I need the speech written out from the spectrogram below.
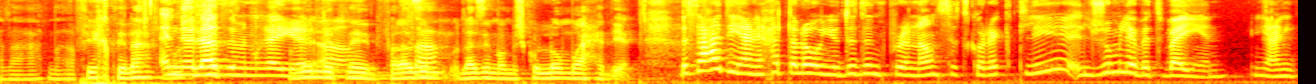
أنا إحنا في اختلاف إنه لازم نغير بين آه، الاثنين فلازم صح. لازم مش كلهم واحد يعني. بس عادي يعني حتى لو you didn't pronounce it correctly الجملة بتبين. يعني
